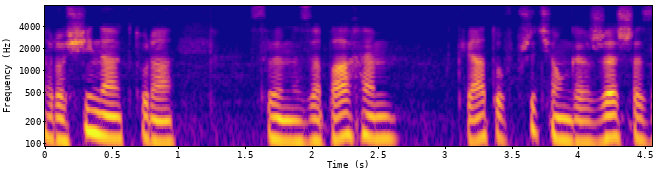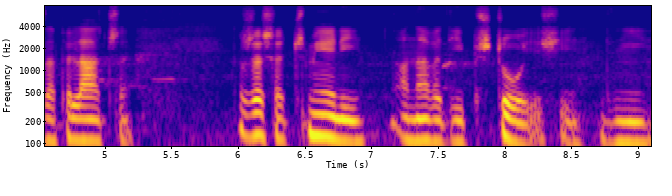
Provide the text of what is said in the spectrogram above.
roślina, która swym zapachem kwiatów przyciąga rzesze zapylaczy, rzesze czmieli, a nawet i pszczół, jeśli dni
